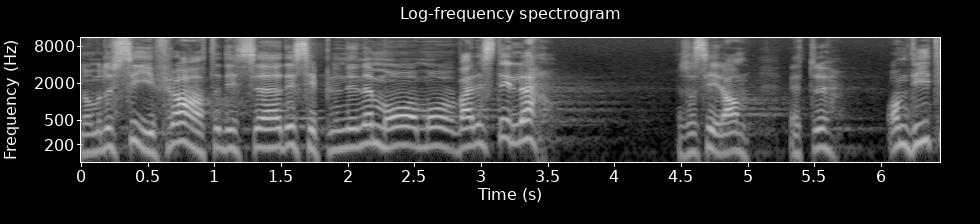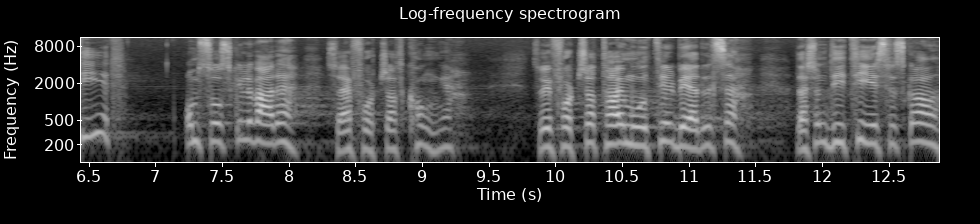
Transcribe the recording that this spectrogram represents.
nå må du si ifra at disse disiplene dine må, må, være stille. Men så sier han, vet du, om de tider, om så skulle være, så er jeg fortsatt konge. Så vi fortsatt ta imot tilbedelse. Dersom de tider, så skal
